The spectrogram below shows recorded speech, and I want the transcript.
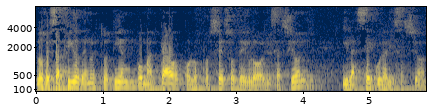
los desafíos de nuestro tiempo marcados por los procesos de globalización y la secularización,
